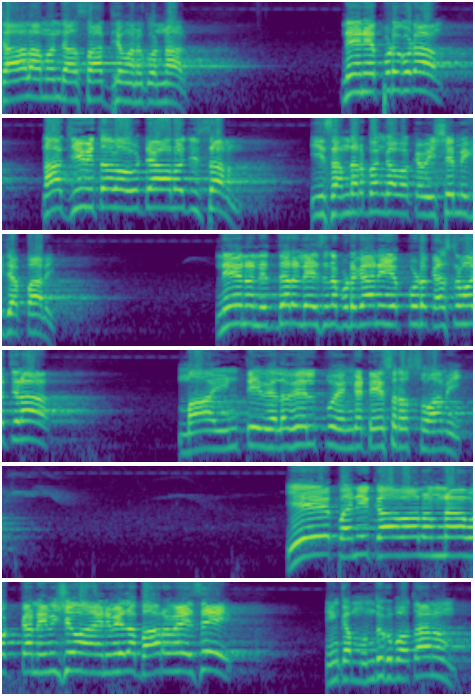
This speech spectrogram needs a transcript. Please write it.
చాలామంది అసాధ్యం అనుకున్నారు. నేను ఎప్పుడు కూడా నా జీవితంలో ఒకటే ఆలోచిస్తాను. ఈ సందర్భంగా ఒక విషయం మీకు చెప్పాలి. నేను నిద్ర లేచినప్పుడు కానీ ఎప్పుడు కష్టం వచ్చినా మా ఇంటి వెలవేల్పు వెంకటేశ్వర స్వామి. ఏ పని కావాలన్నా ఒక్క నిమిషం ఆయన మీద భారం వేసి ఇంకా ముందుకు పోతాను.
